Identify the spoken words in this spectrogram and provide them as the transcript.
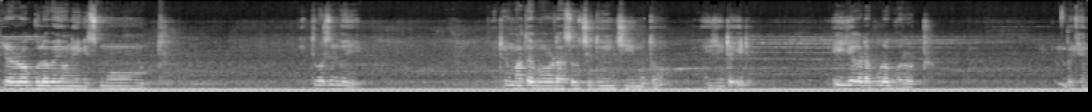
এটা রকগুলো ভাই অনেক স্মুথ দেখতে পাচ্ছেন ভাই? এটার মাথায় বড়টা আছে হচ্ছে দুই ইঞ্চির মতো। এই যে এটা এটা, এই জায়গাটা পুরো ভরট। দেখেন।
